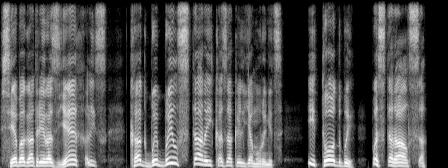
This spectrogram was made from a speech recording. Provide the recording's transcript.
Все богатыри разъехались, как бы был старый казак Илья Муромец, и тот бы постарался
